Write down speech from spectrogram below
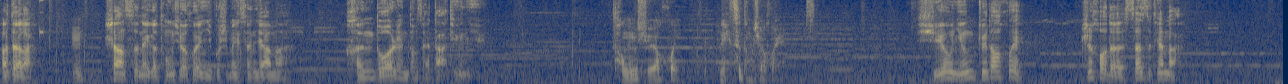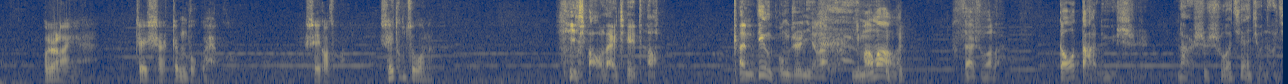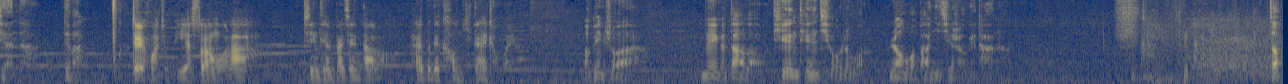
啊，对了，嗯，上次那个同学会你不是没参加吗？很多人都在打听你。同学会，哪次同学会？许佑宁追悼会之后的三四天吧。我说老爷，这事儿真不怪我，谁告诉我？谁通知我了？你少来这套，肯定通知你了，你忙忘了。再说了，高大律师哪是说见就能见的，对吧？这话就别酸我啦。今天拜见大佬，还不得靠你带着我呀？我跟你说啊，那个大佬天天求着我，让我把你介绍给他呢。走。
